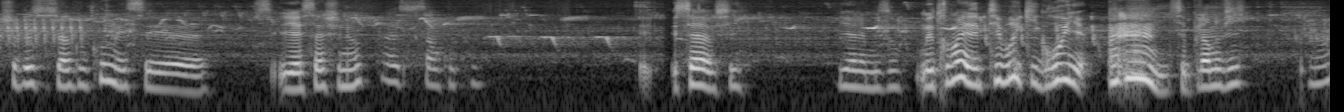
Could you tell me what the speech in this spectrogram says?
Je sais pas si c'est un coucou, mais c'est. euh, Il y a ça chez nous. Ouais, c'est un coucou. Et ça aussi. Il y a à la maison. Mais autrement, il y a des petits bruits qui grouillent. c'est plein de vie. Mhm.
